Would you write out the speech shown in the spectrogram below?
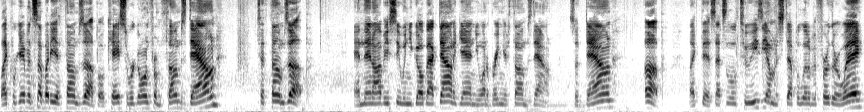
like we're giving somebody a thumbs up, okay? So we're going from thumbs down to thumbs up. And then obviously when you go back down again, you wanna bring your thumbs down. So down, up like this. That's a little too easy. I'm to step a little bit further away,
